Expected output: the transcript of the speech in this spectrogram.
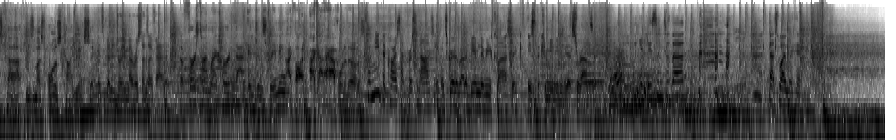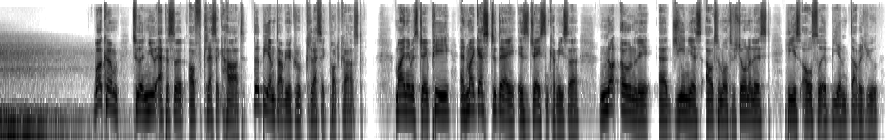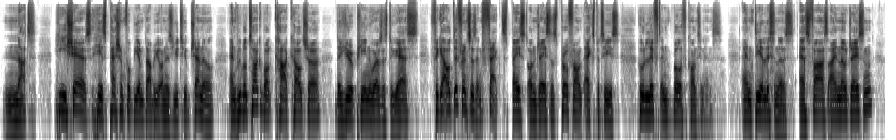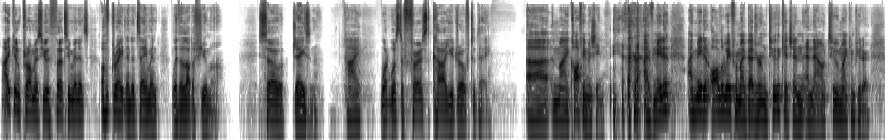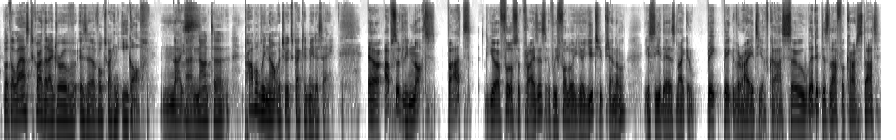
This car is the most honest car you ever see. It's been a dream ever since I've had it. The first time I heard that engine screaming, I thought, I gotta have one of those. For me, the cars have personality. What's great about a BMW Classic is the community that surrounds it. When you listen to that, that's why we're here. Welcome to a new episode of Classic Heart, the BMW Group Classic podcast. My name is JP, and my guest today is Jason Cammisa. Not only a genius automotive journalist, he is also a BMW nut. He shares his passion for BMW on his YouTube channel, and we will talk about car culture, the European versus the US, figure out differences and facts based on Jason's profound expertise, who lived in both continents. And dear listeners, as far as I know Jason, I can promise you 30 minutes of great entertainment with a lot of humor. So, Jason, Hi. what was the first car you drove today? Uh, my coffee machine. I've made it. I made it all the way from my bedroom to the kitchen and now to my computer. But the last car that I drove is a Volkswagen e-Golf. Nice. Uh, not uh, probably not what you expected me to say. Uh, absolutely not. But you are full of surprises. If we follow your YouTube channel, you see there's like a big, big variety of cars. So, where did this love for cars start?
